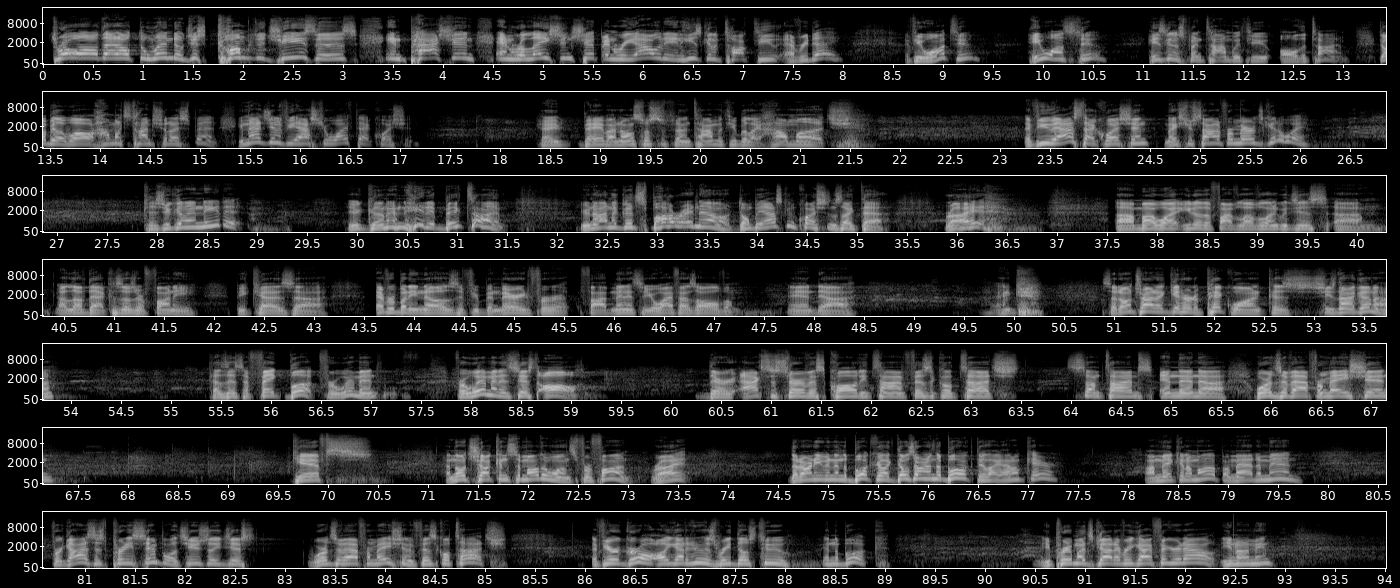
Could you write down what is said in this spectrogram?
throw all that out the window just come to jesus in passion and relationship and reality and he's going to talk to you every day if you want to he wants to He's going to spend time with you all the time. Don't be like, well, how much time should I spend? Imagine if you asked your wife that question. Hey, babe, I know I'm supposed to spend time with you, but like, how much? If you ask that question, make sure you sign up for a marriage getaway. Because you're going to need it. You're to need it big time. You're not in a good spot right now. Don't be asking questions like that, right? Uh, my wife, you know the five love languages? Um, I love that because those are funny because uh, everybody knows if you've been married for five minutes your wife has all of them. And, uh, and so don't try to get her to pick one because she's not gonna. Because it's a fake book for women. For women, it's just all. Their acts of service, quality time, physical touch, sometimes, and then uh, words of affirmation gifts, and they'll chuck in some other ones for fun, right? That aren't even in the book. You're like, those aren't in the book. They're like, I don't care. I'm making them up, I'm adding them in. For guys, it's pretty simple. It's usually just words of affirmation and physical touch. If you're a girl, all you got to do is read those two in the book. You pretty much got every guy figured out. You know what I mean?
